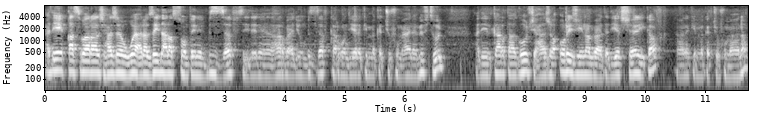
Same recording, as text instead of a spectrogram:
هادي قصيبة شي حاجة واعرة زايدة على ال Sentinel بزاف زايدة هاربه عليهم بزاف الكربون ديالها كما كتشوفوا معنا مفتول. هذه الكارتاغول شي حاجة original بعدا ديال الشركة هنا كما كتشوفوا معنا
